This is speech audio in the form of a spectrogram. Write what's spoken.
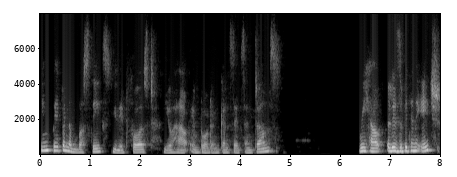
In paper number six, unit first, you have important concepts and terms. We have Elizabethan age,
